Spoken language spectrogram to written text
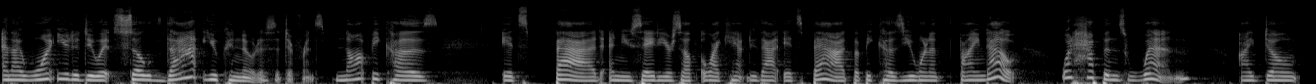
And I want you to do it so that you can notice a difference, not because it's bad and you say to yourself, oh, I can't do that, it's bad, but because you want to find out what happens when I don't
